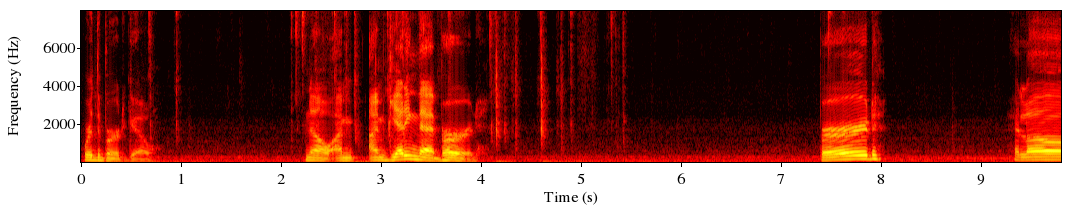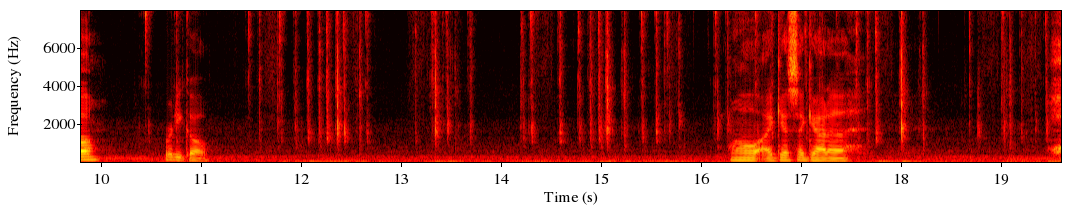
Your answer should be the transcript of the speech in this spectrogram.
Where'd the bird go? No, I'm I'm getting that bird. Bird? Hello? Where'd he go? Well, I guess I gotta...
